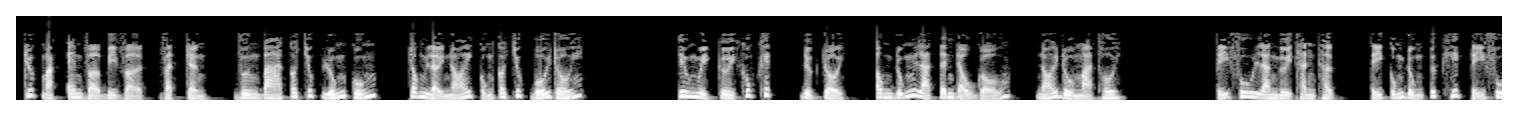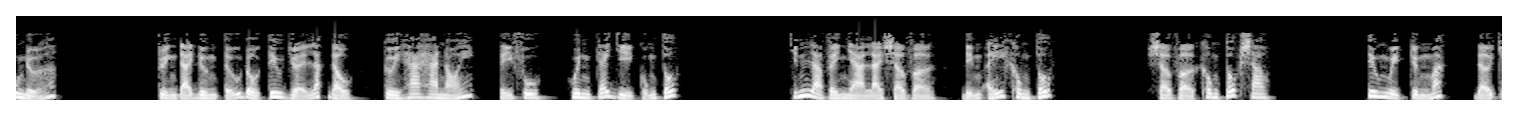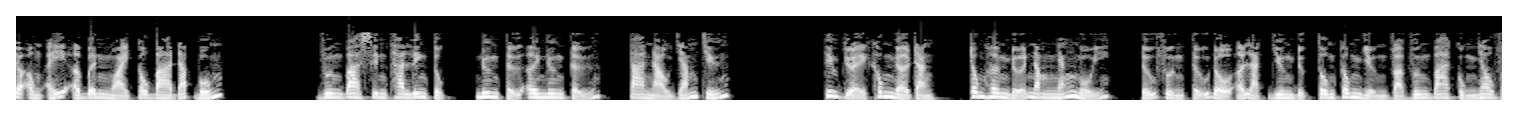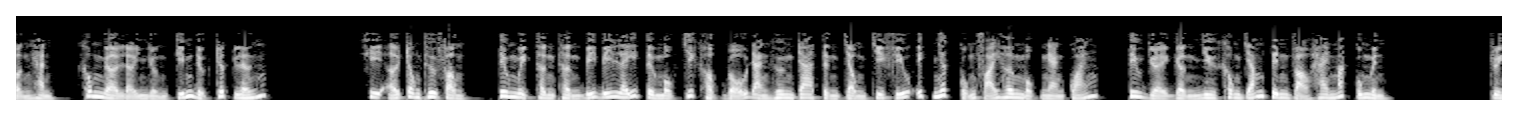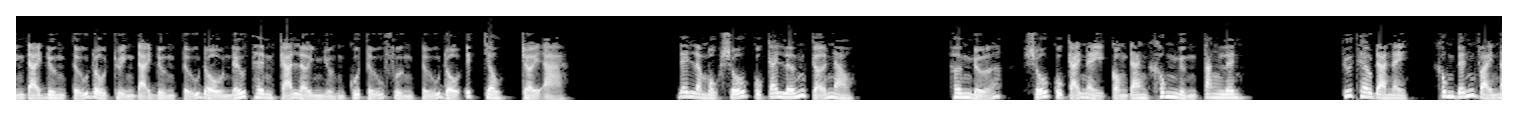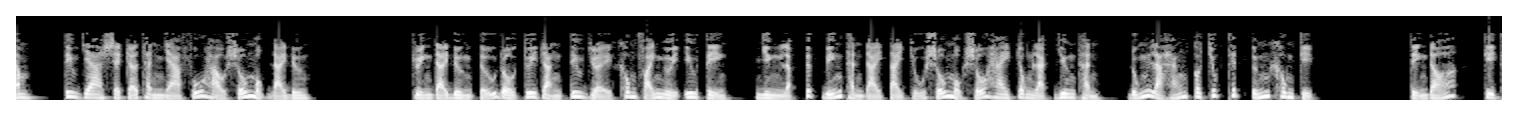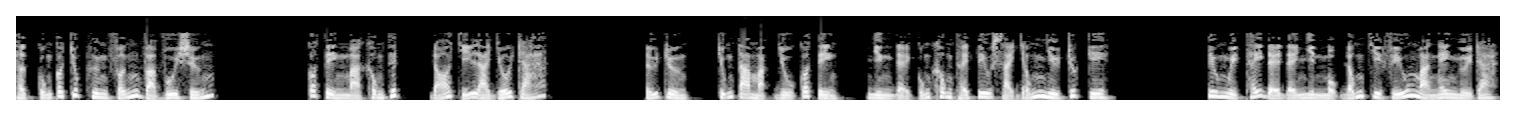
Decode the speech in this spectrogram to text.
Trước mặt em vợ bị vợ, vạch trần, vương ba có chút lúng cuốn, trong lời nói cũng có chút bối rối. Tiêu Nguyệt cười khúc khích, được rồi, ông đúng là tên đầu gỗ, nói đùa mà thôi. Tỷ phu là người thành thật, tỷ cũng đùng ức hiếp tỷ phu nữa. Truyện đại đường tử đồ tiêu duệ lắc đầu, cười ha ha nói, tỷ phu, huynh cái gì cũng tốt. Chính là về nhà lại sợ vợ, điểm ấy không tốt. Sợ vợ không tốt sao? Tiêu Nguyệt trừng mắt, đỡ cho ông ấy ở bên ngoài câu ba đáp bốn. Vương ba xin tha liên tục, nương tử ơi nương tử, ta nào dám chứ? Tiêu Duệ không ngờ rằng, trong hơn nửa năm ngắn ngủi, tử phường tử đồ ở Lạc Dương được Tôn Công Nhượng và Vương Ba cùng nhau vận hành, không ngờ lợi nhuận kiếm được rất lớn. Khi ở trong thư phòng, Tiêu Nguyệt thần thần bí bí lấy từ một chiếc hộp gỗ đàn hương ra từng chồng chi phiếu ít nhất cũng phải hơn một ngàn quán, Tiêu Duệ gần như không dám tin vào hai mắt của mình. Truyện đại đường tử đồ truyện đại đường tử đồ nếu thêm cả lợi nhuận của tử phường tử đồ ít châu, trời ạ! Đây là một số của cái lớn cỡ nào? Hơn nữa, số của cải này còn đang không ngừng tăng lên. Cứ theo đà này, không đến vài năm, tiêu gia sẽ trở thành nhà phú hào số một đại đường. Truyện đại đường tử đồ tuy rằng tiêu duệ không phải người yêu tiền, nhưng lập tức biến thành đại tài chủ số một số hai trong Lạc Dương Thành, đúng là hắn có chút thích ứng không kịp. Tiện đó, kỳ thật cũng có chút hưng phấn và vui sướng. Có tiền mà không thích, đó chỉ là dối trá. Tử trường, chúng ta mặc dù có tiền, nhưng đệ cũng không thể tiêu xài giống như trước kia. Tiêu Nguyệt thấy đệ đệ nhìn một đống chi phiếu mà ngay người ra.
